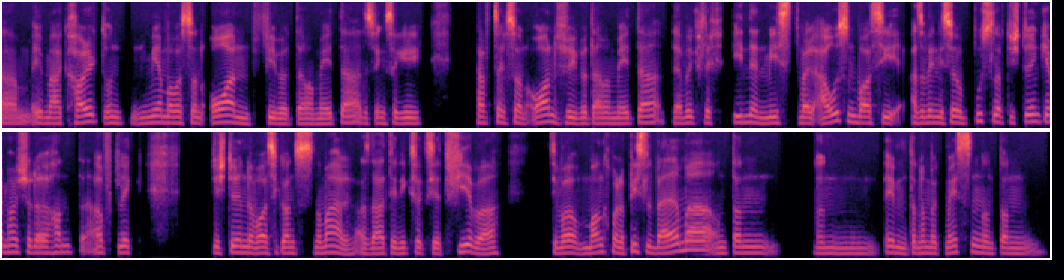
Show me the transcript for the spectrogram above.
ähm, eben auch kalt. Und wir haben aber so einen Ohrenfieberthermometer, deswegen sage ich, euch so einen Ohrenfieberthermometer, der wirklich innen misst, weil außen war sie, also wenn ich so ein Puzzle auf die Stirn gegeben hast oder Hand aufgelegt, die Stirn, da war sie ganz normal. Also da hat die nicht gesagt, sie hat Fieber. Sie war manchmal ein bisschen wärmer und dann, dann eben, dann haben wir gemessen und dann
